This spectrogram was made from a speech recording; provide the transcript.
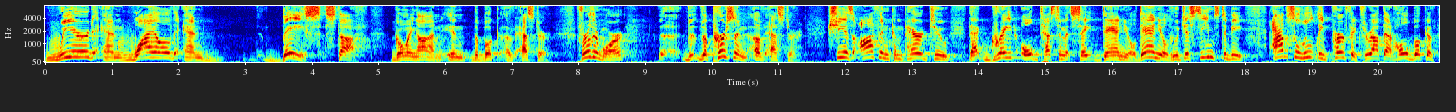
weird and wild and base stuff going on in the book of Esther. Furthermore, the, the person of Esther, she is often compared to that great Old Testament saint Daniel. Daniel, who just seems to be absolutely perfect throughout that whole book of,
